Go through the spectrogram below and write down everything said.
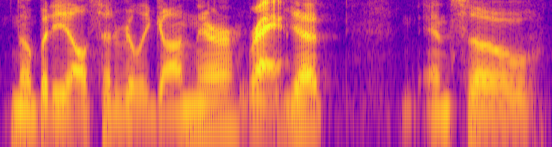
nobody else had really gone there Right. yet, and so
